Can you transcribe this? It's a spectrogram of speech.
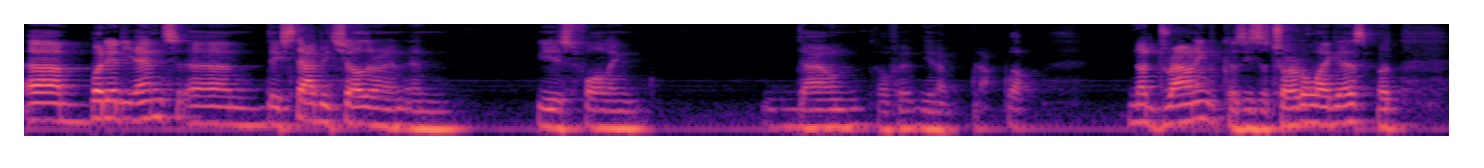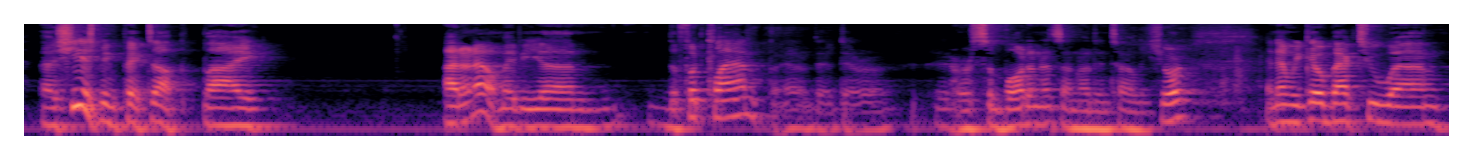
Um, but at the end, um, they stab each other, and, and, he is falling down of it. You know, well, not drowning because he's a turtle, I guess. But uh, she is being picked up by, I don't know, maybe um, the Foot Clan. Uh, they're, they're, her subordinates. I'm not entirely sure. And then we go back to um,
